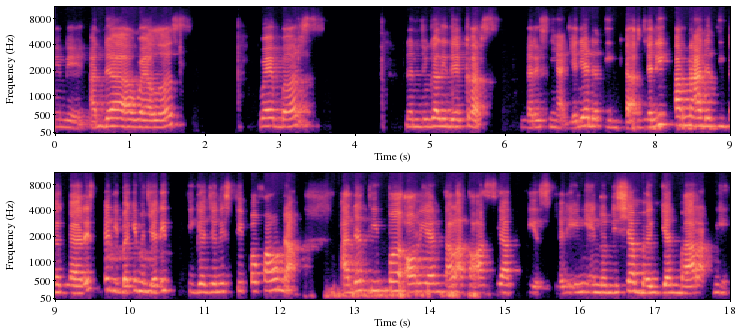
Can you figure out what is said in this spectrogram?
Ini ada Wallace, Webers, dan juga Lidekers garisnya. Jadi ada tiga. Jadi karena ada tiga garis, dia dibagi menjadi tiga jenis tipe fauna. Ada tipe oriental atau asiatis. Jadi ini Indonesia bagian barat nih.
